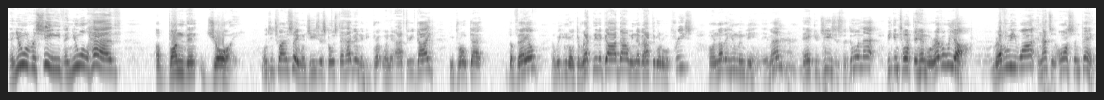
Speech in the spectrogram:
and you will receive, and you will have abundant joy. What's he trying to say? When Jesus goes to heaven, and he broke when after he died, he broke that the veil, and we can go directly to God now. We never have to go to a priest or another human being. Amen. Thank you, Jesus, for doing that. We can talk to Him wherever we are, wherever we want, and that's an awesome thing.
